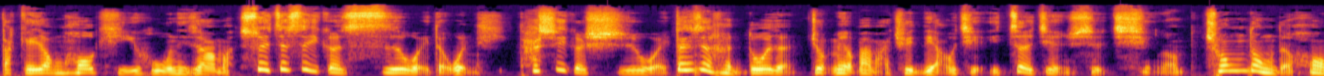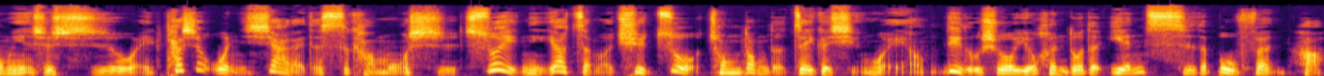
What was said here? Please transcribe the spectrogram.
大概用好欺负，你知道吗？所以这是一个思维的问题，它是一个思维，但是很多人就没有办法去了解这件事情哦。冲动的后面是思维，它是稳下来的思考模式，所以你要怎么去做冲动的这个行为哦？例如说，有很多的言辞的部分，哈，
